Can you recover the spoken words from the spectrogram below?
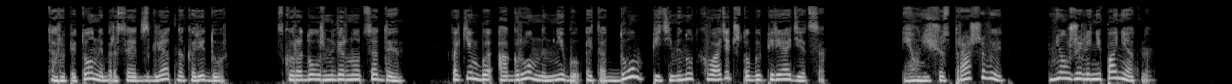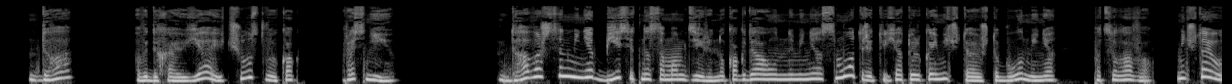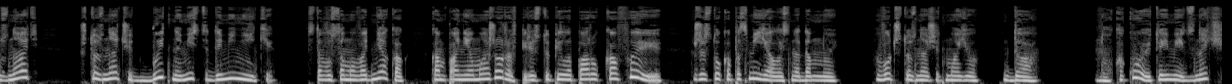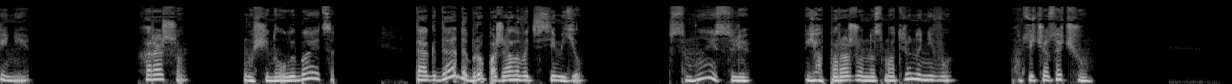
Торопит он и бросает взгляд на коридор. «Скоро должен вернуться Дэн. Каким бы огромным ни был этот дом, пяти минут хватит, чтобы переодеться». И он еще спрашивает? Неужели непонятно? «Да», — выдыхаю я и чувствую, как краснею. «Да, ваш сын меня бесит на самом деле, но когда он на меня смотрит, я только и мечтаю, чтобы он меня поцеловал. Мечтаю узнать, что значит быть на месте Доминики. С того самого дня, как компания мажоров переступила пару кафе и жестоко посмеялась надо мной. Вот что значит мое «да». Но какое это имеет значение? Хорошо. Мужчина улыбается. Тогда добро пожаловать в семью. В смысле? Я пораженно смотрю на него. Он сейчас о чем?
